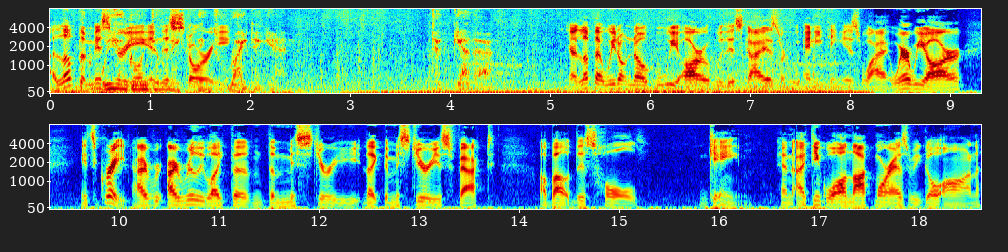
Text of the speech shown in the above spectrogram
I love the mystery in this story. right again. Together. Yeah, I love that we don't know who we are, or who this guy is, or who anything is, why, where we are. It's great. I, re I really like the the mystery, like the mysterious fact about this whole game, and I think we'll unlock more as we go on.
